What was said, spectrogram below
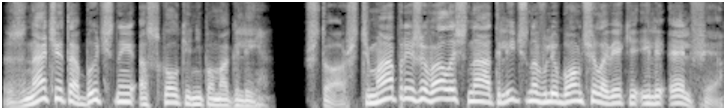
Значит, обычные осколки не помогли. Что ж, тьма приживалась на отлично в любом человеке или эльфе.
